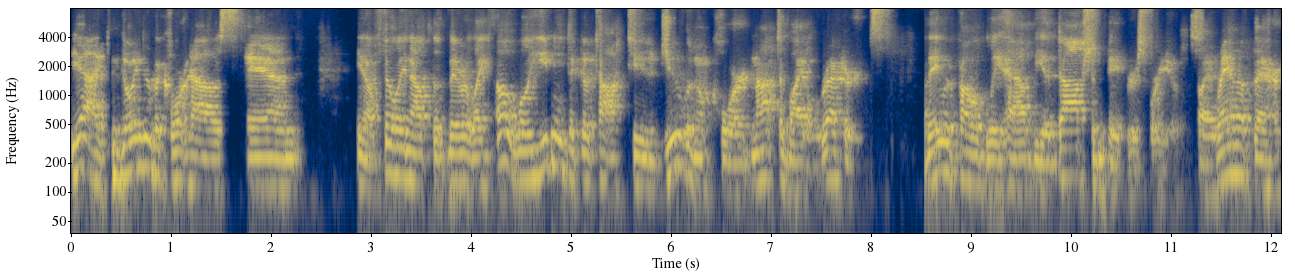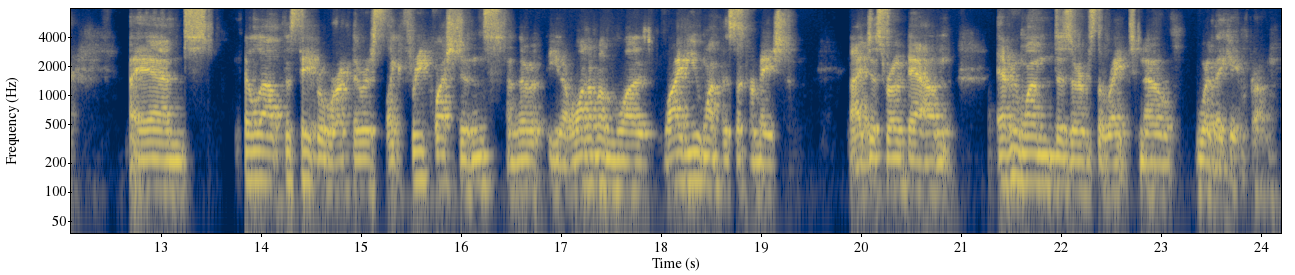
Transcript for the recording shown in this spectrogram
yeah, going to the courthouse and you know filling out the. They were like, "Oh, well, you need to go talk to juvenile court, not to vital records. They would probably have the adoption papers for you." So I ran up there and fill out this paperwork, there was like three questions, and there, you know, one of them was, "Why do you want this information?" And I just wrote down, "Everyone deserves the right to know where they came from."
